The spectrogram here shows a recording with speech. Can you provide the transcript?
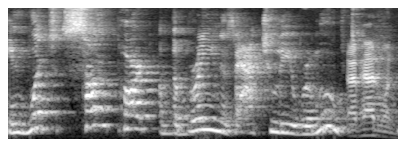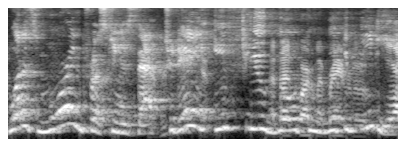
in which some part of the brain is actually removed. I've had one. What is more interesting is that mm-hmm. today, if you I've go to of my brain removed. Wikipedia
